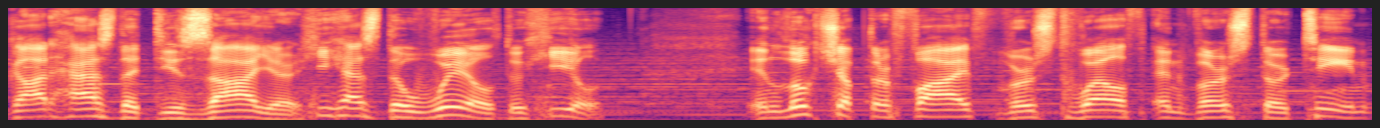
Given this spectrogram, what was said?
God has the desire, He has the will to heal. In Luke chapter 5 verse 12 and verse 13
